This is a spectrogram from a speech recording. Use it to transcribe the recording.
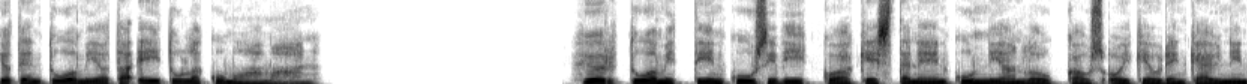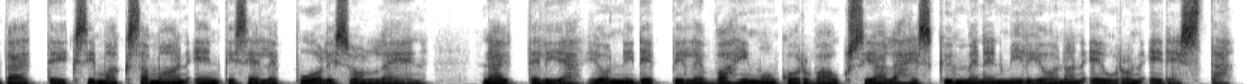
joten tuomiota ei tulla kumoamaan. Hör tuomittiin kuusi viikkoa kestäneen kunnianloukkausoikeudenkäynnin päätteeksi maksamaan entiselle puolisolleen, näyttelijä Jonni Deppille vahingonkorvauksia lähes 10 miljoonan euron edestä.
